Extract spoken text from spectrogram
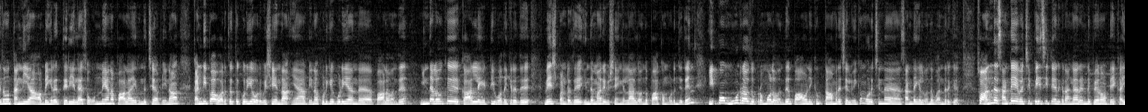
எதுவும் தண்ணியா அப்படிங்கிறது தெரியல. ஸோ உண்மையான பாலாக இருந்துச்சு அப்படின்னா கண்டிப்பாக வருத்தத்துக்குரிய ஒரு விஷயந்தான் ஏன் அப்படின்னா குடிக்கக்கூடிய அந்த பாலை வந்து இந்த அளவுக்கு காலில் எட்டி உதைக்கிறது வேஸ்ட் பண்ணுறது இந்த மாதிரி விஷயங்கள்லாம் அதில் வந்து பார்க்க முடிஞ்சுது. இப்போது மூன்றாவது ப்ரொமோவில் வந்து பாவனிக்கும் தாமரை செல்விக்கும் ஒரு சின்ன சண்டைகள் வந்து வந்திருக்கு. ஸோ அந்த சண்டையை வச்சு பேசிகிட்டே இருக்கிறாங்க ரெண்டு பேரும். அப்படியே கை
